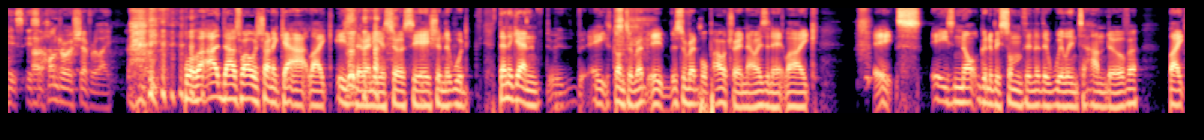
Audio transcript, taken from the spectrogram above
It's it's Uh, a Honda or a Chevrolet. well, that, that's what I was trying to get at. Like, is there any association that would? Then again, it's gone to Red. It's a Red Bull powertrain now, isn't it? Like, it's it's not going to be something that they're willing to hand over. Like,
